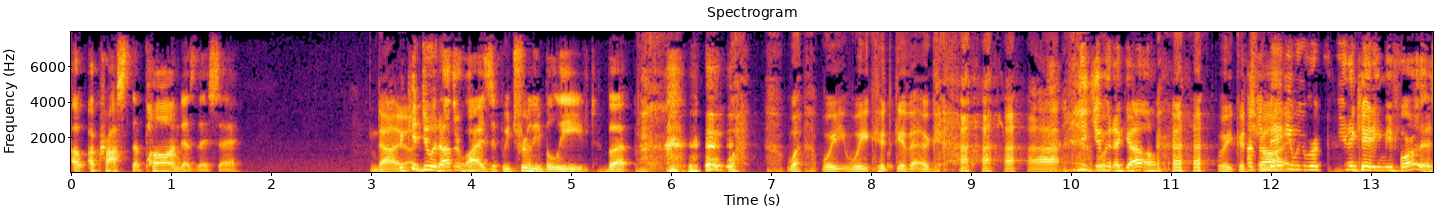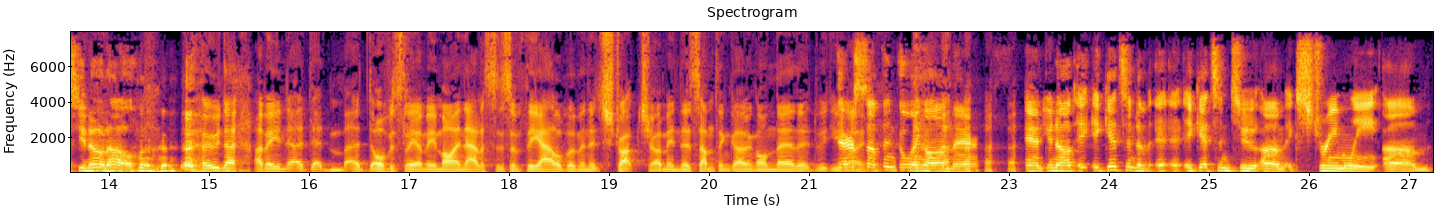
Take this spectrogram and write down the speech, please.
across the pond as they say No, We could do it otherwise if we truly believed, but we we could give it a go. give it a go. we could I mean, try. maybe we were communicating before this. You don't know. Who know? I mean, uh, uh, obviously, I mean, my analysis of the album and its structure. I mean, there's something going on there that you There's know. something going on there, and you know, it, it gets into it, it gets into um, extremely um,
